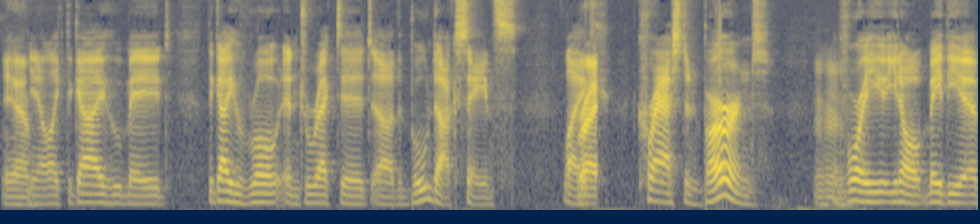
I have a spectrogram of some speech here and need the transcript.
Yeah. You know, like the guy who made the guy who wrote and directed uh, the Boondock Saints, like Right. crashed and burned before he, you know, made the uh,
